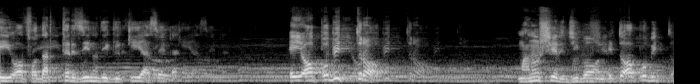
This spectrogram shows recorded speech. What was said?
এই অপদার্থের জিন্দিগি কি আছে এটা? এই অপবিত্র মানুষের জীবন, এ তো অপবিত্র।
